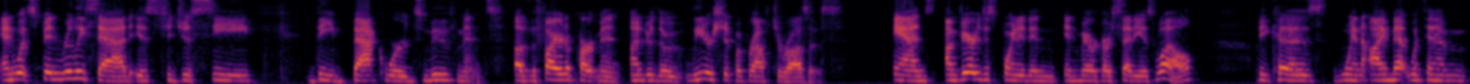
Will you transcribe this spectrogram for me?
And what's been really sad is to just see the backwards movement of the fire department under the leadership of Ralph Terrazas. And I'm very disappointed in, in Mayor Garcetti as well, because when I met with him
